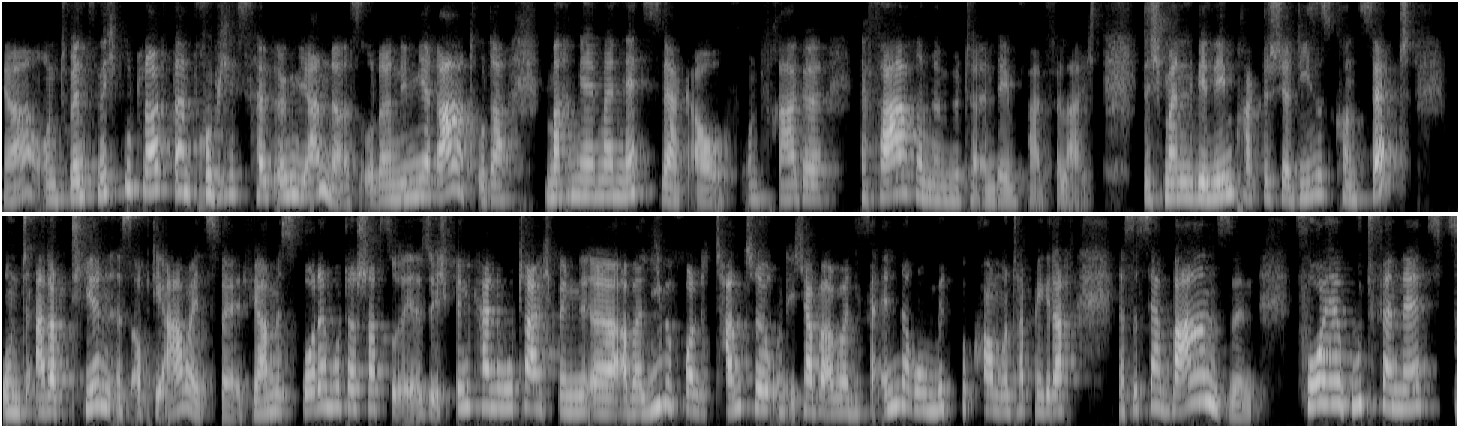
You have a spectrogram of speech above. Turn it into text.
Ja, und wenn es nicht gut läuft, dann probiere es halt irgendwie anders oder nimm mir Rat oder mache mir mein Netzwerk auf und frage erfahrene Mütter in dem Fall vielleicht. Ich meine, wir nehmen praktisch ja dieses Konzept und adaptieren es auf die Arbeitswelt. Wir haben es vor der Mutterschaft so, also ich bin keine Mutter, ich bin äh, aber liebevolle Tante und ich habe aber die Veränderung mitbekommen und habe mir gedacht, das ist ja Wahnsinn. Vorher gut vernetzt,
